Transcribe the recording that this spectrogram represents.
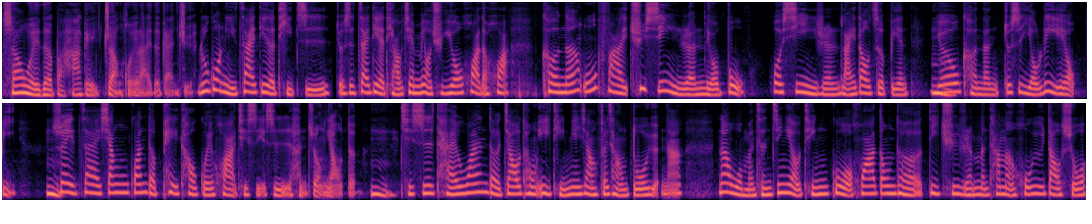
稍微的把它给转回来的感觉？如果你在地的体质，就是在地的条件没有去优化的话，可能无法去吸引人留步或吸引人来到这边，也有可能就是有利也有弊。嗯，所以在相关的配套规划，其实也是很重要的。嗯，其实台湾的交通议题面向非常多元啊。那我们曾经有听过花东的地区人们，他们呼吁到说，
